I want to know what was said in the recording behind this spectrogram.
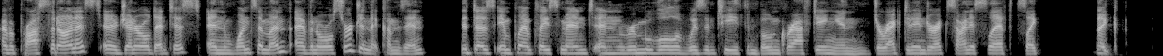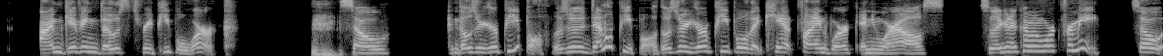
I have a prosthodontist and a general dentist. And once a month, I have an oral surgeon that comes in that does implant placement and removal of wisdom teeth and bone grafting and direct and indirect sinus lifts. Like, like I'm giving those three people work. Mm-hmm. So, and those are your people. Those are the dental people. Those are your people that can't find work anywhere else. So they're going to come and work for me. So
